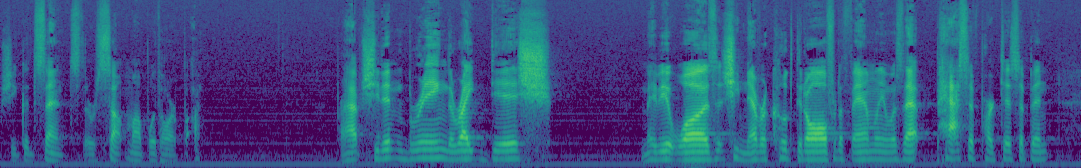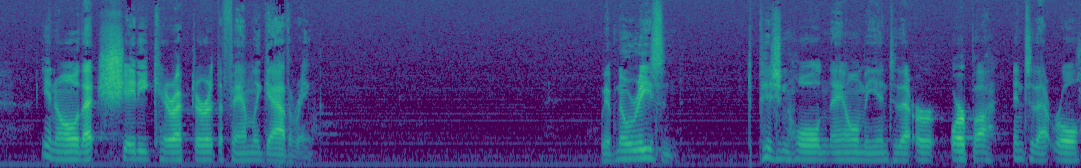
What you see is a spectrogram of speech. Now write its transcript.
She could sense there was something up with Orpah. Perhaps she didn't bring the right dish. Maybe it was that she never cooked at all for the family and was that passive participant, you know, that shady character at the family gathering. We have no reason to pigeonhole Naomi into that, or Orpah into that role.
